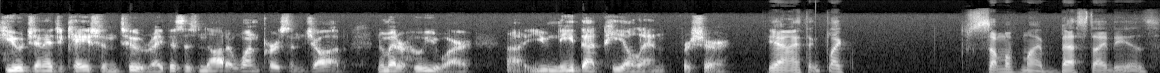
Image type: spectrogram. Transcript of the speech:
huge in education too, right? This is not a one person job, no matter who you are. Uh, you need that PLN for sure. Yeah, I think like some of my best ideas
